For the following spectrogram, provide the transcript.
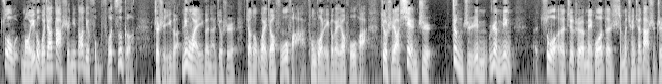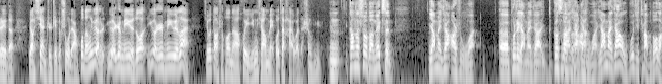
做某一个国家大使，你到底符不符合资格？这是一个。另外一个呢，就是叫做外交服务法，通过了一个外交服务法，就是要限制政治任任命，呃，做呃，就是美国的什么全权大使之类的，要限制这个数量，不能越越任命越多，越任命越烂，结果到时候呢，会影响美国在海外的声誉。嗯，刚才说到 Nixon，牙买加二十五万，呃，不是牙买加，哥斯达黎加二十五万，牙买加我估计差不多了，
